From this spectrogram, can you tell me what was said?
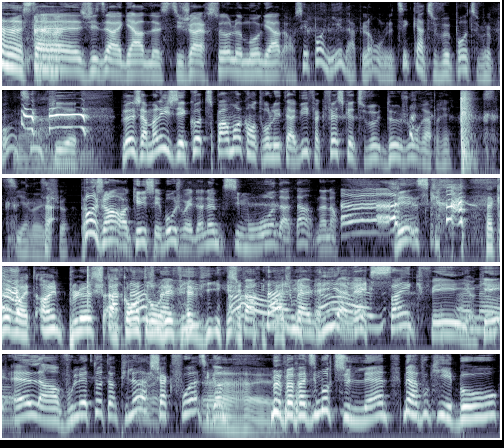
Euh, un- J'ai dit, ah, regarde, là, si tu gères ça, là, moi, regarde, on s'est pogné d'aplomb. Tu sais, quand tu veux pas, tu veux pas. tu. Puis, euh, puis là, j'ai demandé, je dis, écoute, pas à moi contrôler ta vie, fait que fais ce que tu veux deux jours après. S'il y avait un Ça- chat. Pas genre, OK, c'est beau, je vais lui donner un petit mois d'attente. Non, non. Mais ce que- Fait que là, il va être un de plus à contrôler ta vie. Je partage Oh ma vie God. avec cinq filles, Ah OK? non. Elle en voulait tout. Puis là, à chaque fois, c'est comme, Ah, mais papa, dis-moi que tu l'aimes, mais avoue qu'il est beau,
